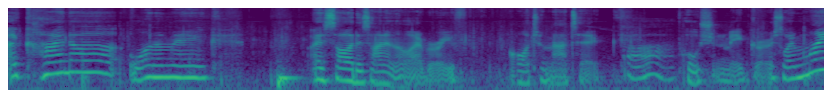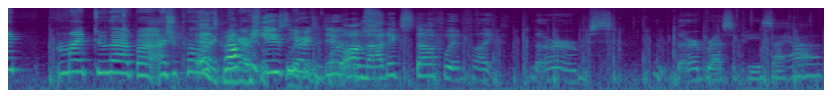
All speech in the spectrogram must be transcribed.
I kind of want to make I saw a design in the library, automatic Ah. potion maker. So I might might do that, but I should probably It's like probably easier to do quarters. automatic stuff with like the herbs, the herb recipes I have.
